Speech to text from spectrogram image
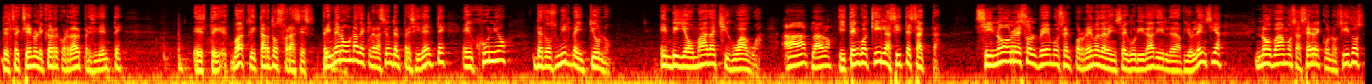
del sexenio le quiero recordar al presidente. Este, voy a citar dos frases. Primero, una declaración del presidente en junio de 2021 en Villahumada, Chihuahua. Ah, claro. Y tengo aquí la cita exacta. Si no resolvemos el problema de la inseguridad y la violencia, no vamos a ser reconocidos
